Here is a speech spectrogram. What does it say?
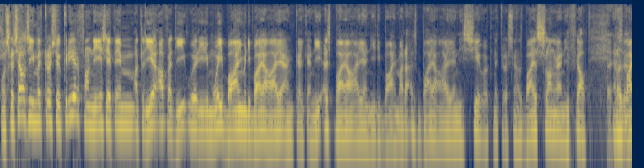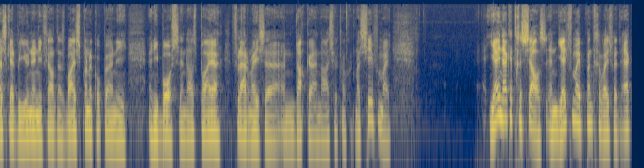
Ons gesels hier met Christo Kreer van die SFM ateljee af wat hier oor hierdie mooi baai met die baie haie aankyk. En hier is baie haie in hierdie baai, maar daar is baie haie in die see ook net Christo. Daar's baie slange in die veld. En daar's baie skorpioene in die veld. Daar's baie spinnekoppe in die in die bos en daar's baie vlermuise in dakke en daai soort van goed. Maar sê vir my jy en ek het gesels en jy het vir my 'n punt gewys wat ek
